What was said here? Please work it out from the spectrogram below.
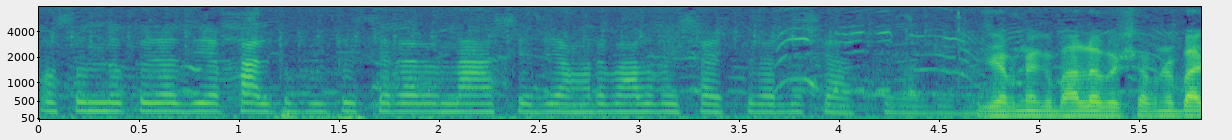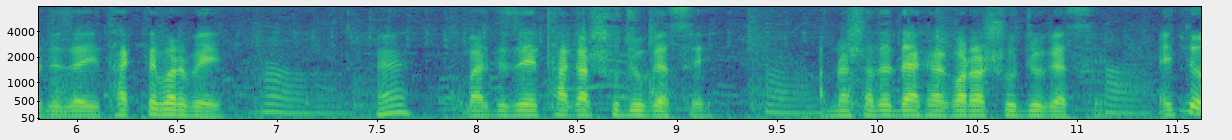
পছন্দ করে যে ফালতু ফুলতু ছেলেরা না আসে যে আমার ভালোবাসে আসতে পারবে সে আসতে পারবে যে আপনাকে ভালোবাসে আপনার বাড়িতে যাই থাকতে পারবে? হ্যাঁ। হ্যাঁ? বাড়িতে যাই থাকার সুযোগ আছে। হ্যাঁ। আপনার সাথে দেখা করার সুযোগ আছে। হ্যাঁ। এই তো?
